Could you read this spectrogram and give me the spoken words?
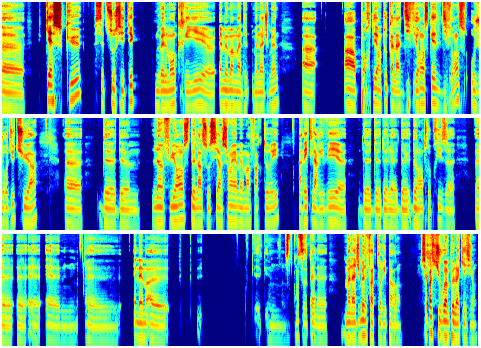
euh, qu'est-ce que cette société nouvellement créée, euh, MMA Man- Management, a, a apporté, en tout cas la différence Quelle différence aujourd'hui tu as euh, de, de l'influence de l'association MMA Factory avec l'arrivée euh, de, de, de, le- de- de l'entreprise euh, MMA, comment ça s'appelle euh, Management Factory, pardon. Je sais pas si tu vois un peu la question.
